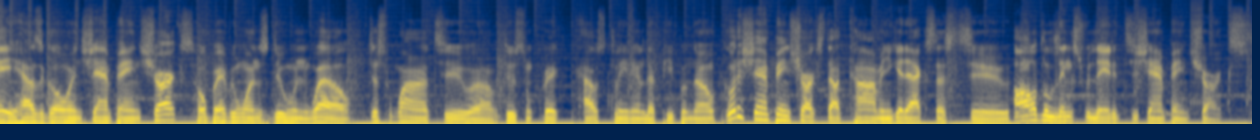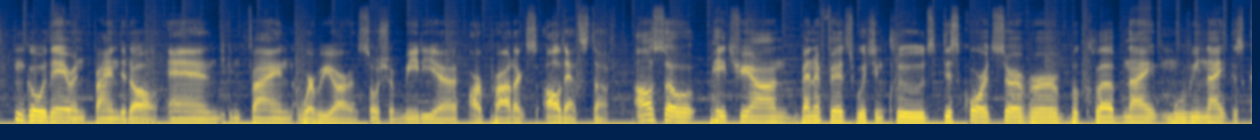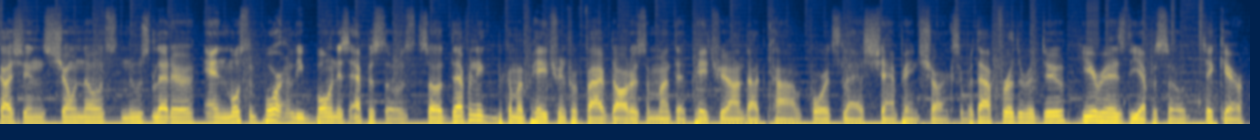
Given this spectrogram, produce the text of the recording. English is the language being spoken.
Hey, how's it going, Champagne Sharks? Hope everyone's doing well. Just wanted to uh, do some quick house cleaning, let people know. Go to champagnesharks.com and you get access to all the links related to Champagne Sharks. You can go there and find it all, and you can find where we are on social media, our products, all that stuff. Also, Patreon benefits, which includes Discord server, book club night, movie night discussions, show notes, newsletter, and most importantly, bonus episodes. So definitely become a patron for $5 a month at patreon.com forward slash champagne sharks. And without further ado, here is the episode. Take care.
